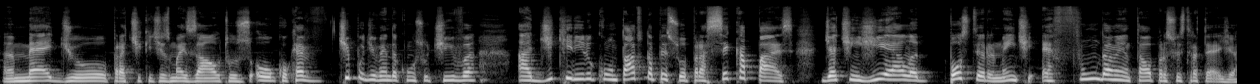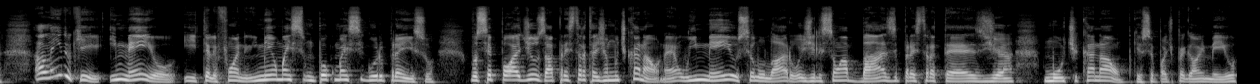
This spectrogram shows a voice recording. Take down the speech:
uh, médio para tickets mais altos, ou qualquer tipo de venda consultiva, adquirir o contato da pessoa para ser capaz de atingir ela posteriormente é fundamental para sua estratégia. Além do que, e-mail e telefone, e-mail mais, um pouco mais seguro para isso. Você pode usar para estratégia multicanal, né? O e-mail o celular hoje eles são a base para estratégia multicanal, porque você pode pegar o e-mail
